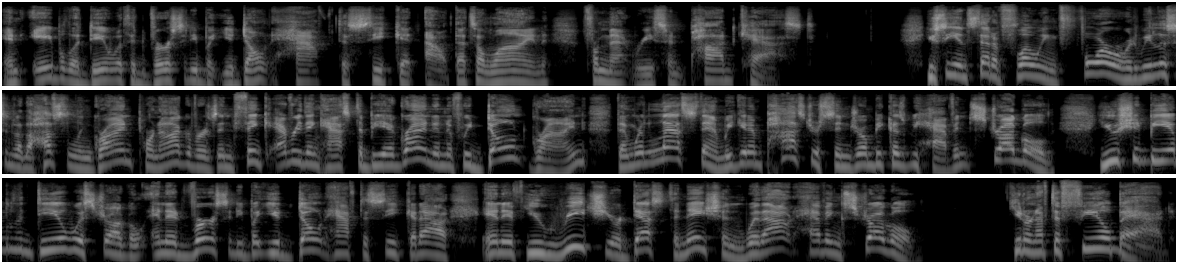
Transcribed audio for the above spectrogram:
and able to deal with adversity, but you don't have to seek it out. That's a line from that recent podcast. You see, instead of flowing forward, we listen to the hustle and grind pornographers and think everything has to be a grind. And if we don't grind, then we're less than. We get imposter syndrome because we haven't struggled. You should be able to deal with struggle and adversity, but you don't have to seek it out. And if you reach your destination without having struggled, you don't have to feel bad.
